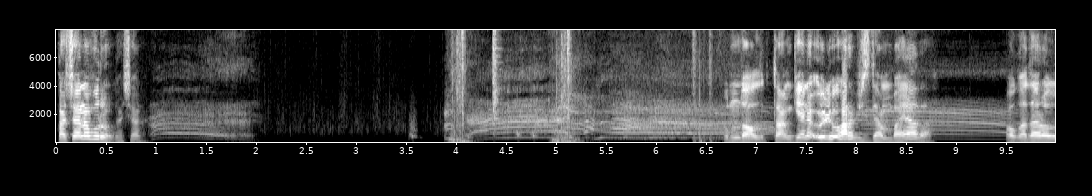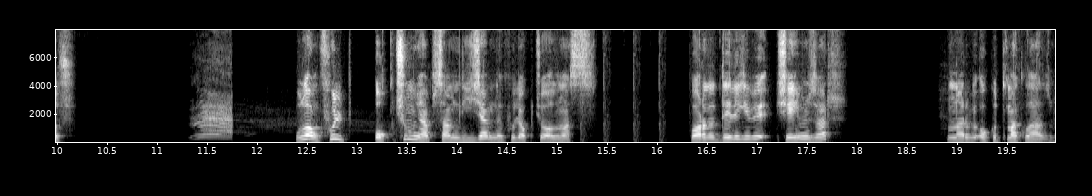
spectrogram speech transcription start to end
Kaçana vurun kaçana. Bunu da aldık tamam. Gene ölü var bizden bayağı da. O kadar olur. Ulan full okçu mu yapsam diyeceğim de full okçu olmaz. Bu arada deli gibi şeyimiz var. Bunları bir okutmak lazım.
